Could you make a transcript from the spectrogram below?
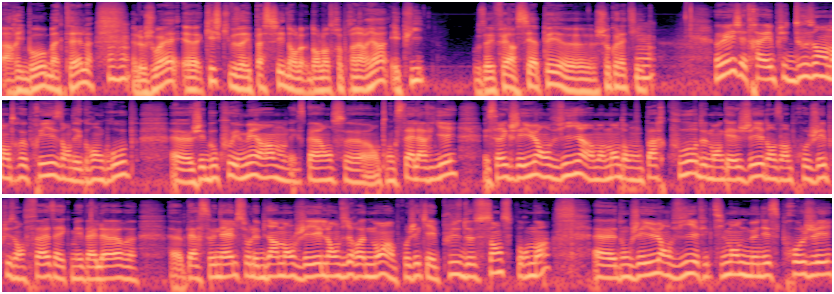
Haribo Mattel, mhm. le jouet. Euh, qu'est-ce qui vous avait passé dans l'entrepreneuriat? Et puis, vous avez fait un CAP euh, chocolatier. Mhm. Oui, j'ai travaillé plus de 12 ans en entreprise, dans des grands groupes. Euh, j'ai beaucoup aimé hein, mon expérience euh, en tant que salarié. Et c'est vrai que j'ai eu envie, à un moment dans mon parcours, de m'engager dans un projet plus en phase avec mes valeurs euh, personnelles sur le bien manger, l'environnement, un projet qui avait plus de sens pour moi. Euh, donc j'ai eu envie effectivement de mener ce projet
